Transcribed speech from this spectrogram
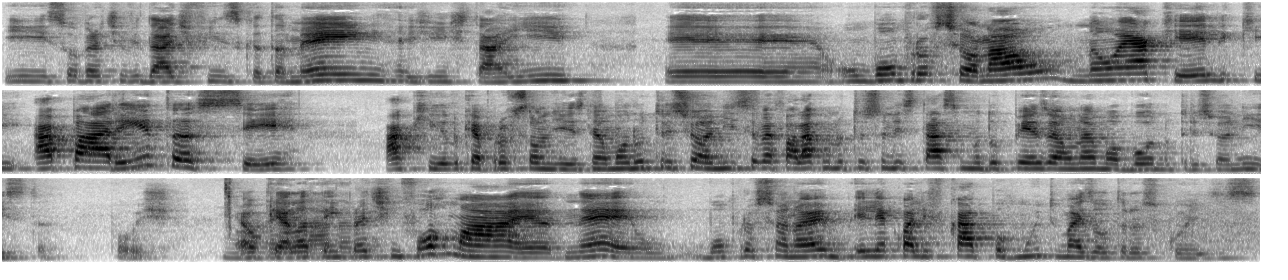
e sobre atividade física também, a gente tá aí. É, um bom profissional não é aquele que aparenta ser aquilo que a profissão diz. Né? Uma nutricionista vai falar que o nutricionista está acima do peso, ela não é uma boa nutricionista? Poxa, não é o que ela tem para te informar. É, né? O bom profissional ele é qualificado por muito mais outras coisas.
